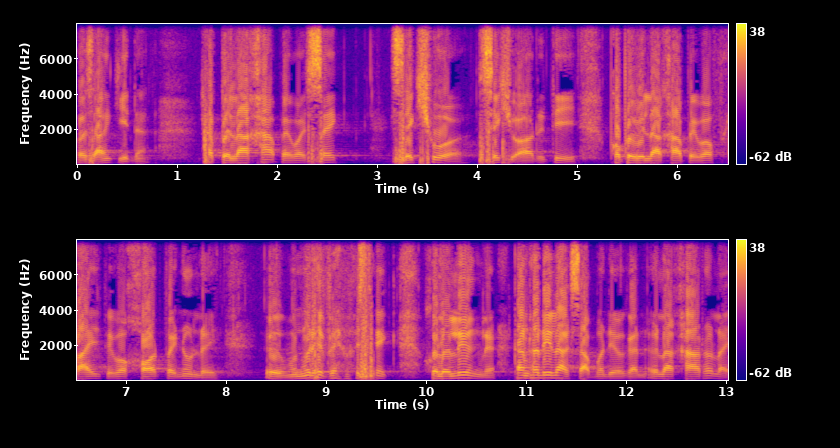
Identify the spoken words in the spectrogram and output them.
ภาษาอังกฤษนะถ้าเป็นราคาแปลว่า sex sexual sexuality พอไปเป็นราคาไปว่า price ไปว่า cost ไปนู่นเลย เออ มันไม่ได้แปลว่าเซ็กคนละเรื่องเลยทั้งท่านที่รากศัพท์มาเดียวกันเออราคาเท่าไหร่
